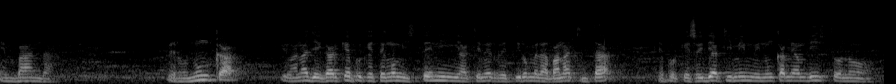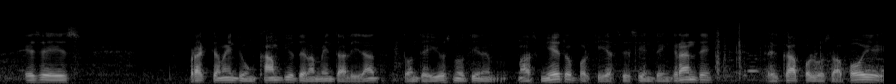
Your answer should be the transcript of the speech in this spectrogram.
en banda. Pero nunca que van a llegar que porque tengo mis tenis aquí en el retiro me las van a quitar, que porque soy de aquí mismo y nunca me han visto, no. Ese es prácticamente un cambio de la mentalidad, donde ellos no tienen más miedo porque ya se sienten grandes, el capo los apoya,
